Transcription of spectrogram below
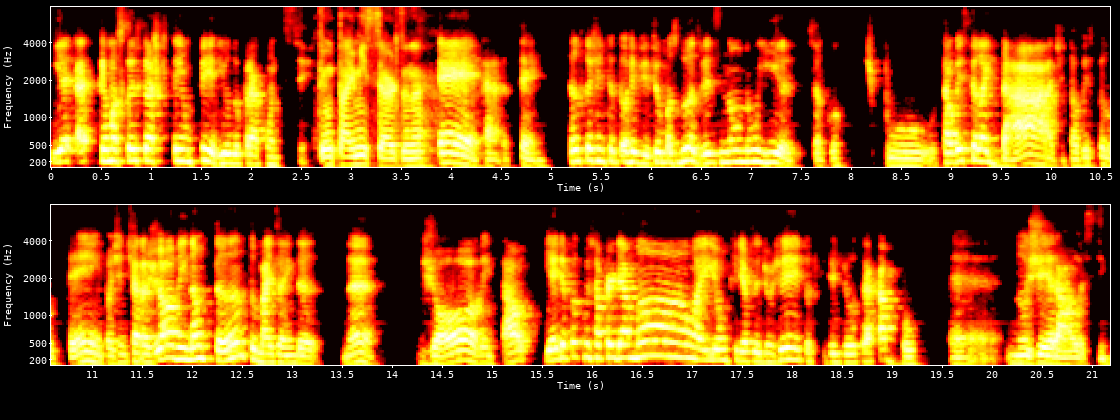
E é, tem umas coisas que eu acho que tem um período para acontecer. Tem um timing certo, né? É, cara, tem. Tanto que a gente tentou reviver umas duas vezes e não, não ia, sacou? Tipo, talvez pela idade, talvez pelo tempo, a gente era jovem, não tanto, mas ainda, né, jovem e tal. E aí depois começou a perder a mão, aí um queria fazer de um jeito, outro queria de outro, e acabou, é, no geral, assim.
